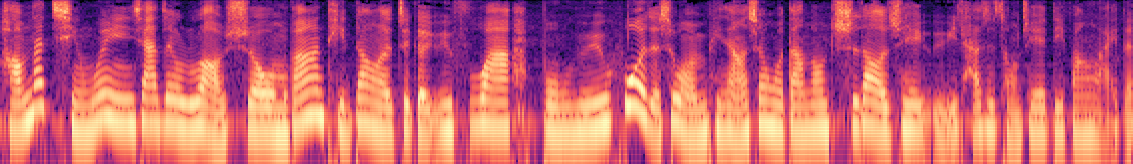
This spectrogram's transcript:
好，那请问一下这个卢老师哦，我们刚刚提到了这个渔夫啊，捕鱼或者是我们平常生活当中吃到的这些鱼，它是从这些地方来的。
